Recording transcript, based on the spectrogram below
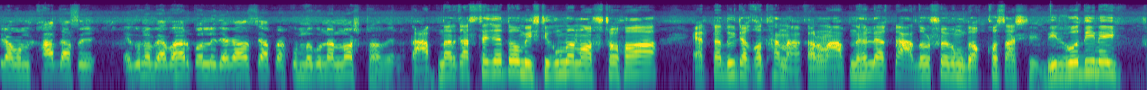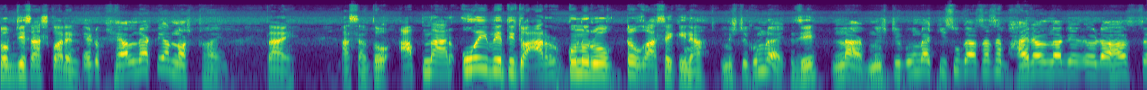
কেমন ফাঁদ আছে এগুলো ব্যবহার করলে দেখা যাচ্ছে আপনার কুমড়োগুলো নষ্ট হবে না। তা আপনার কাছ থেকে তো মিষ্টি কুমড়া নষ্ট হওয়া একটা দুইটা কথা না কারণ আপনি হলো একটা আদর্শ এবং দক্ষ চাষি। দীর্ঘদিন এই সবজি চাষ করেন? একটু খেয়াল রাখলে আর নষ্ট হয় না। তাই? আচ্ছা তো আপনার ওই ব্যতীত আর কোনো রোগ টোগ আছে কিনা? মিষ্টি কুমড়ায়? জি। না মিষ্টি কুমড়ায় কিছু গাছ আছে ভাইরাল লাগে ওটা হচ্ছে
